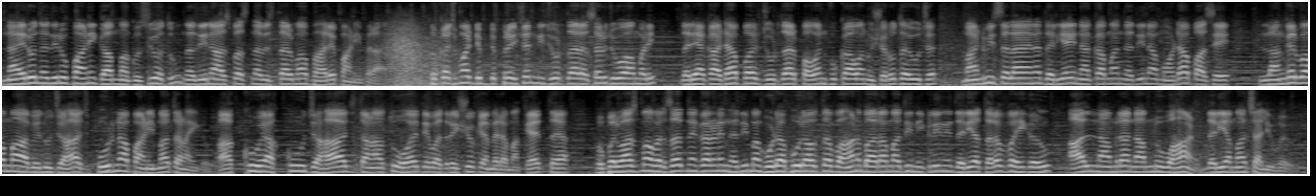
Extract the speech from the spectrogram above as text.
નાયરો નદીનું પાણી ગામમાં ઘૂસ્યું હતું. નદીના આસપાસના વિસ્તારમાં ભારે પાણી ભરાયા. તો કચ્છમાં ડીપ ડિપ્રેશનની જોરદાર અસર જોવા મળી. દરિયાકાંઠા પર જોરદાર પવન ફૂંકાવાનું શરૂ થયું છે. માંડવી સલાયાના દરિયાઈ નાકામાં નદીના મોઢા પાસે લાંગરવામાં આવેલું જહાજ પૂરના પાણીમાં તણાઈ ગયું. આખું આખું જહાજ તણાવતું હોય તેવા દ્રશ્યો કેમેરામાં કેદ થયા. ઉપરવાસમાં વરસાદને કારણે નદીમાં ઘોડાપૂર આવતા વહાણ બારામાંથી નીકળીને દરિયા તરફ વહી ગયું. આલ નામરા નામનું વહાણ દરિયામાં ચાલ્યું ગયું.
